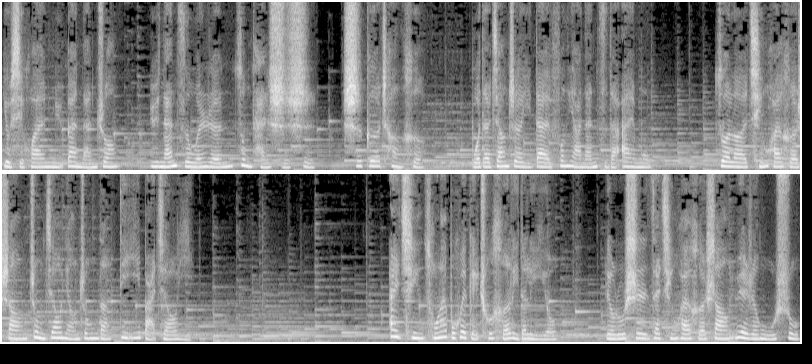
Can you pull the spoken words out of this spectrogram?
又喜欢女扮男装，与男子文人纵谈时事、诗歌唱和，博得江浙一带风雅男子的爱慕。做了秦淮河上众娇娘中的第一把交椅。爱情从来不会给出合理的理由。柳如是在秦淮河上阅人无数，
